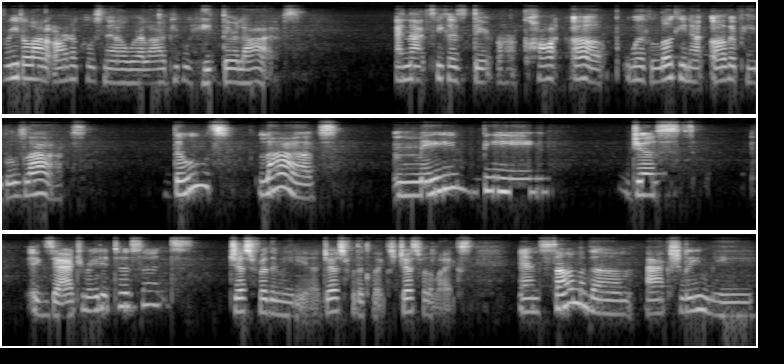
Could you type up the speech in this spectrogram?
read a lot of articles now where a lot of people hate their lives. And that's because they are caught up with looking at other people's lives. Those lives may be just exaggerated to a sense, just for the media, just for the clicks, just for the likes. And some of them actually may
